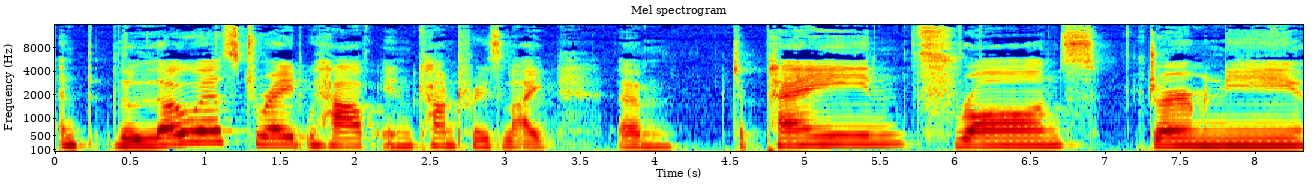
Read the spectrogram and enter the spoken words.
and the lowest rate we have in countries like um, Japan, France, Germany,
